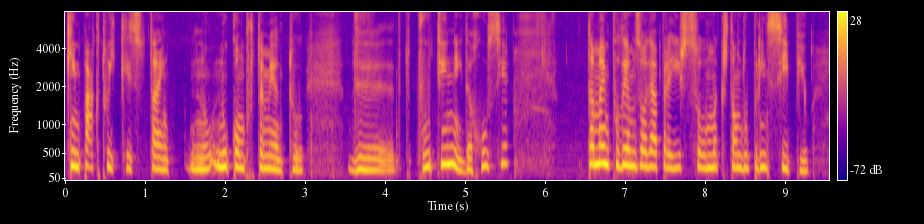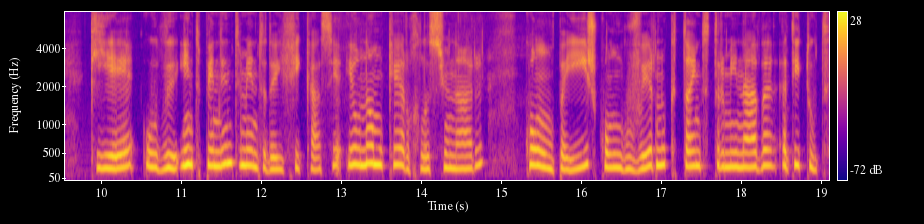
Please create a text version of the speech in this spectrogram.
que impacto é que isso tem no, no comportamento de, de Putin e da Rússia. Também podemos olhar para isto sob uma questão do princípio que é o de, independentemente da eficácia, eu não me quero relacionar com um país, com um governo que tem determinada atitude.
